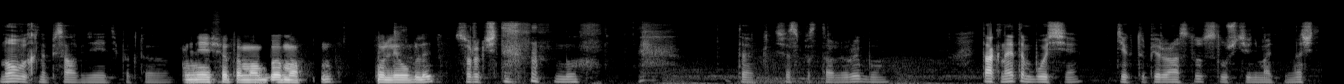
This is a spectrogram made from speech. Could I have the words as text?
Новых написал, где я, типа, кто... Мне еще там Обама Тулил, блядь. 44. ну. Так, сейчас поставлю рыбу. Так, на этом боссе, те, кто первый раз тут, слушайте внимательно. Значит,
